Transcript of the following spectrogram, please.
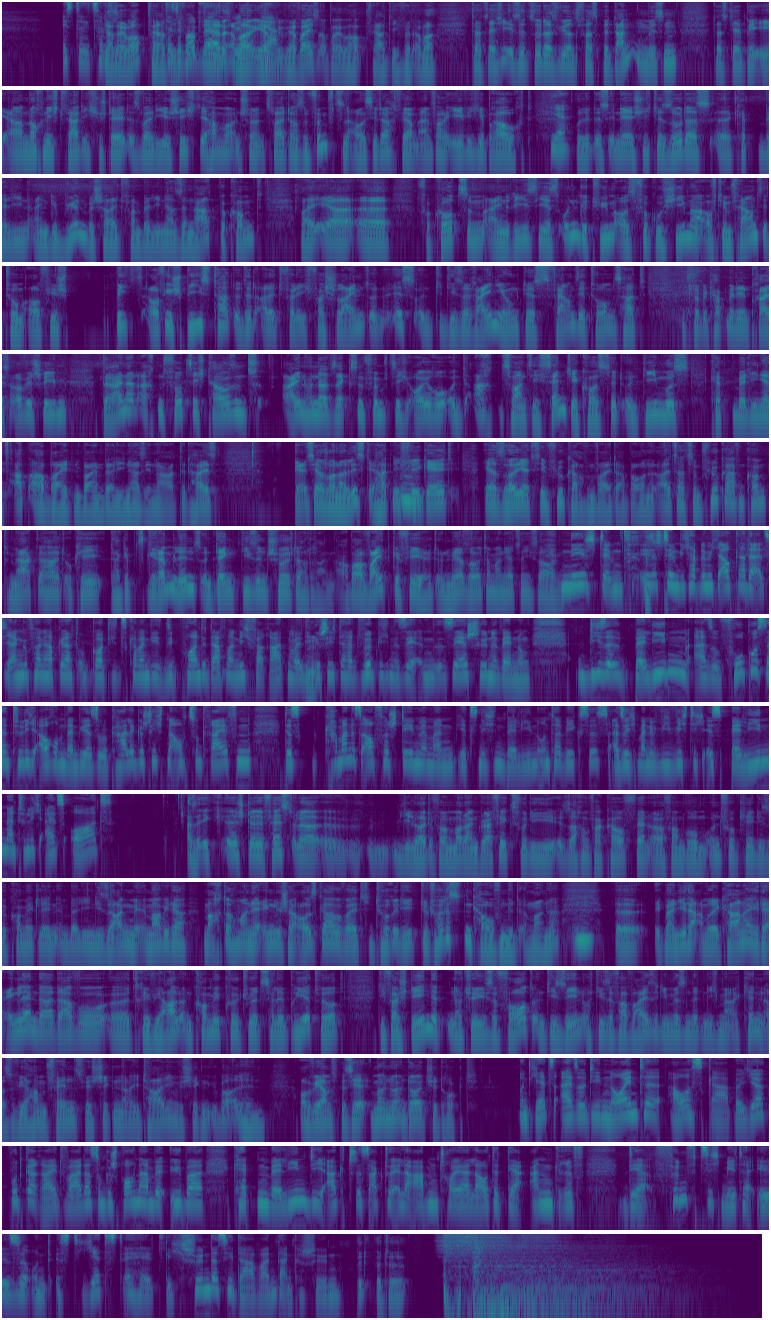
ist das, dass er überhaupt fertig er überhaupt wird. Fertig naja, aber ja, ja, wer weiß, ob er überhaupt fertig wird. Aber tatsächlich ist es so, dass wir uns fast bedanken müssen, dass der BER noch nicht fertiggestellt ist, weil die Geschichte haben wir uns schon 2015 ausgedacht. Wir haben einfach ewig gebraucht. Ja. Und es ist in der Geschichte so, dass äh, Captain Berlin einen Gebührenbescheid vom Berliner Senat bekommt, weil er äh, vor kurzem ein riesiges Ungetüm aus Fukushima auf dem Fernsehturm aufgespielt aufgespießt hat und das alles völlig verschleimt und ist. Und diese Reinigung des Fernsehturms hat, ich glaube, ich habe mir den Preis aufgeschrieben, 348.156 Euro und 28 Cent gekostet. Und die muss Captain Berlin jetzt abarbeiten beim Berliner Senat. Das heißt, er ist ja Journalist, er hat nicht mhm. viel Geld, er soll jetzt den Flughafen weiterbauen. Und als er zum Flughafen kommt, merkt er halt, okay, da gibt es Gremlins und denkt, die sind schuld daran. Aber weit gefehlt. Und mehr sollte man jetzt nicht sagen. Nee, stimmt. stimmt. Ich habe nämlich auch gerade, als ich angefangen habe, gedacht, oh Gott, jetzt kann man die, die Pointe darf man nicht verraten, weil die nee. Geschichte hat wirklich eine sehr, eine sehr schöne Wendung. Diese Berlin, also Fokus natürlich auch, um dann wieder so lokale Geschichten aufzugreifen. Das kann man es auch verstehen, wenn man jetzt nicht in Berlin unterwegs ist. Also ich meine, wie wichtig ist Berlin natürlich als Ort also ich äh, stelle fest, oder äh, die Leute von Modern Graphics, wo die Sachen verkauft werden, oder vom groben Unfug hier, diese Comicläden in Berlin, die sagen mir immer wieder, mach doch mal eine englische Ausgabe, weil die, Tour die, die Touristen kaufen das immer. Ne? Mhm. Äh, ich meine, jeder Amerikaner, jeder Engländer, da wo äh, Trivial- und Comickultur zelebriert wird, die verstehen das natürlich sofort und die sehen auch diese Verweise, die müssen das nicht mehr erkennen. Also wir haben Fans, wir schicken nach Italien, wir schicken überall hin. Aber wir haben es bisher immer nur in Deutsch gedruckt. Und jetzt also die neunte Ausgabe. Jörg Budgereit war das und gesprochen haben wir über Captain Berlin. Die Akt, das aktuelle Abenteuer lautet Der Angriff der 50 Meter Ilse und ist jetzt erhältlich. Schön, dass Sie da waren. Dankeschön. Bitte, bitte.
